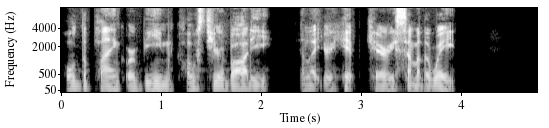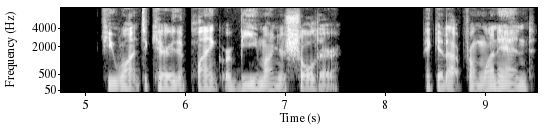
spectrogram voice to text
hold the plank or beam close to your body and let your hip carry some of the weight. If you want to carry the plank or beam on your shoulder, pick it up from one end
